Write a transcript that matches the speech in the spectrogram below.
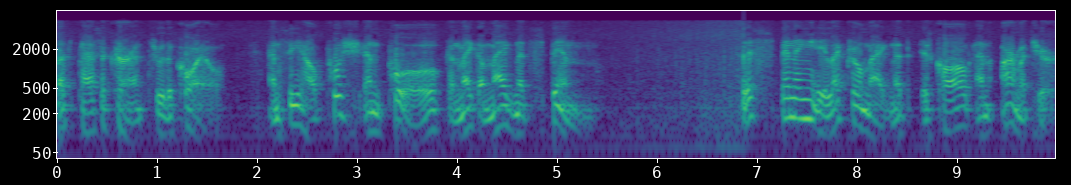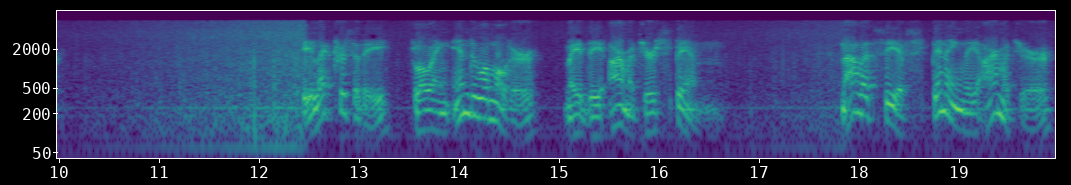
Let's pass a current through the coil and see how push and pull can make a magnet spin. This spinning electromagnet is called an armature. Electricity flowing into a motor made the armature spin. Now let's see if spinning the armature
